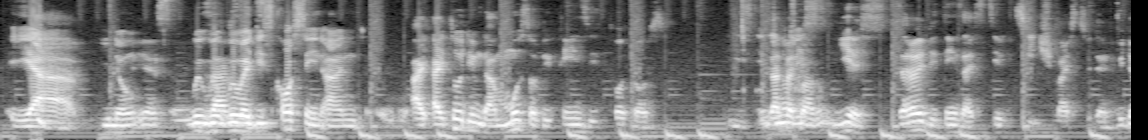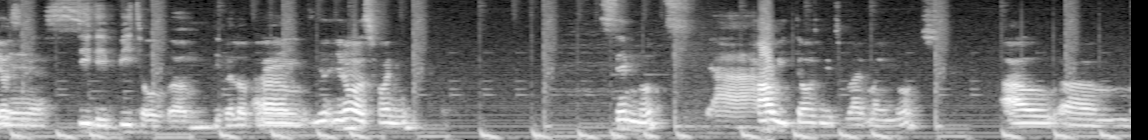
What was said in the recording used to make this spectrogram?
yeah, you know yes. we, we, we were discussing and I, I told him that most of the things he taught us is, is Original actually Scrabble? yes it's actually the things I still teach my students we just yes. did a bit of um, development Um, you, you know what's funny? Same notes. yeah how he tells me to write my notes, how um,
